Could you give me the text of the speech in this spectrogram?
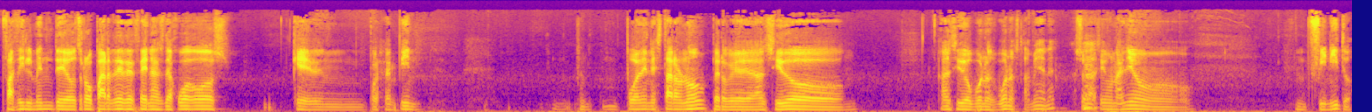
fácilmente otro par de decenas de juegos que, pues en fin, pueden estar o no, pero que han sido han sido buenos buenos también, ¿eh? O sea, ha sido un año infinito.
